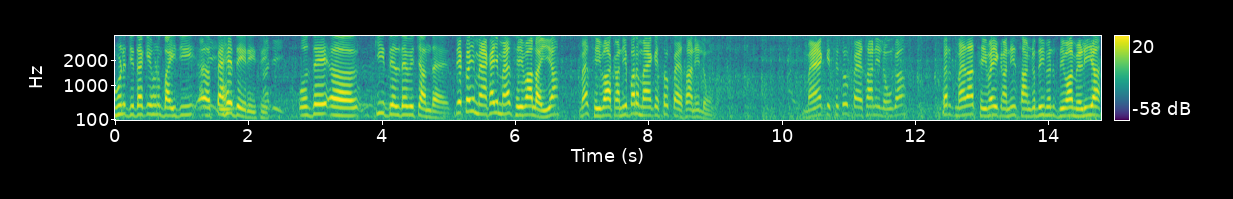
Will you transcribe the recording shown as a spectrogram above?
ਹੁਣ ਜਿੱਦਾਂ ਕਿ ਹੁਣ ਬਾਈ ਜੀ ਪੈਸੇ ਦੇ ਰਹੀ ਸੀ। ਉਸ ਦੇ ਕੀ ਦਿਲ ਦੇ ਵਿੱਚ ਆਂਦਾ ਹੈ? ਦੇਖੋ ਜੀ ਮੈਂ ਕਿਹਾ ਜੀ ਮੈਂ ਸੇਵਾ ਲਾਈ ਆ ਮੈਂ ਸੇਵਾ ਕਰਨੀ ਪਰ ਮੈਂ ਕਿਸੇ ਤੋਂ ਪੈਸਾ ਨਹੀਂ ਲਵਾਂਗਾ ਮੈਂ ਕਿਸੇ ਤੋਂ ਪੈਸਾ ਨਹੀਂ ਲਵਾਂਗਾ ਫਿਰ ਮੈਂ ਤਾਂ ਸੇਵਾ ਹੀ ਕਰਨੀ ਸੰਗਤ ਦੀ ਮੈਨੂੰ ਸੇਵਾ ਮਿਲੀ ਆ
